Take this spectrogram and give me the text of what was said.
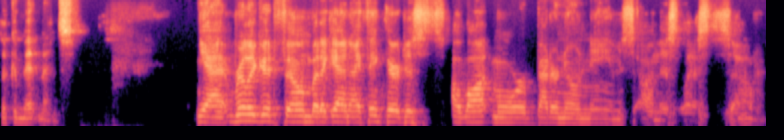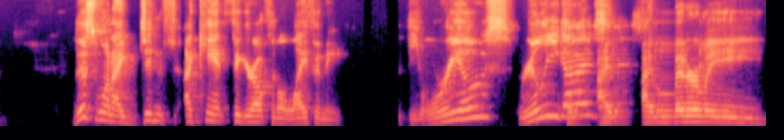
The Commitments. Yeah, really good film. But again, I think there are just a lot more better known names on this list. So this one I didn't I can't figure out for the life of me. The Oreos? Really, guys? I, I literally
